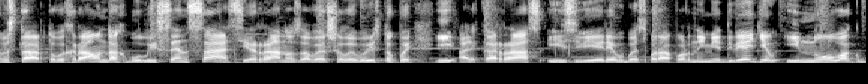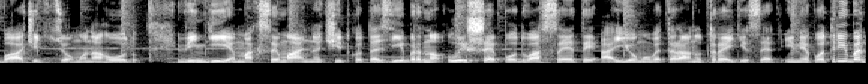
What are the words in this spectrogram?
в стартових раундах були сенсації. Рано завершили виступи і Алькарас, і Звєрєв, безпрапорний Медведєв, і Новак бачить цьому нагоду. Він діє максимально чітко та зібрано, лише по два сети, а йому ветерану третій сет і не потрібен.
